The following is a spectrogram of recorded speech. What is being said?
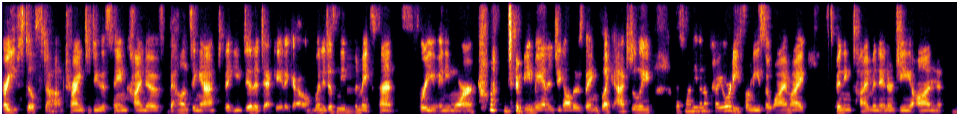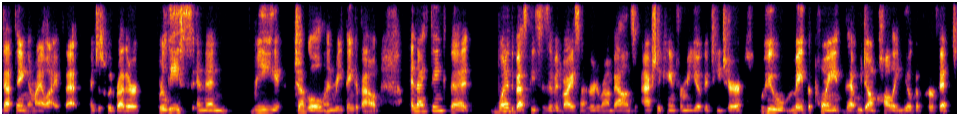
are you still stuck trying to do the same kind of balancing act that you did a decade ago when it doesn't even make sense for you anymore to be managing all those things. Like, actually, that's not even a priority for me. So, why am I spending time and energy on that thing in my life that I just would rather release and then re juggle and rethink about? And I think that one of the best pieces of advice I heard around balance actually came from a yoga teacher who made the point that we don't call it yoga perfect.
